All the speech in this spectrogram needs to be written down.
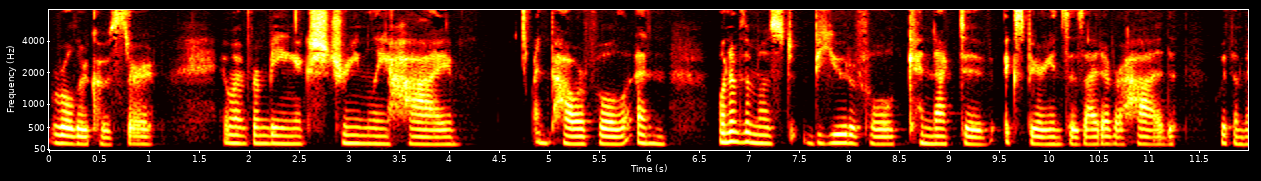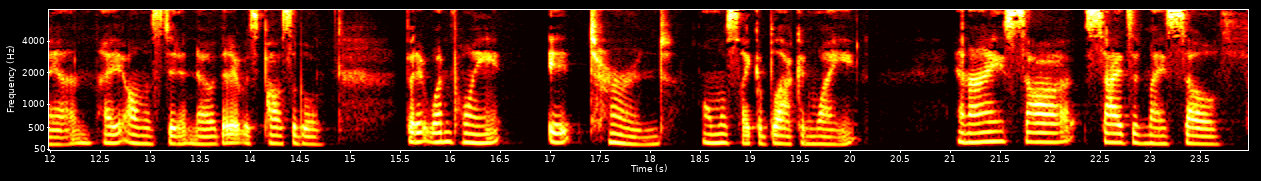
roller coaster. It went from being extremely high and powerful and one of the most beautiful connective experiences I'd ever had with a man. I almost didn't know that it was possible. But at one point, it turned almost like a black and white. And I saw sides of myself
